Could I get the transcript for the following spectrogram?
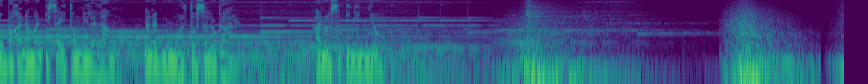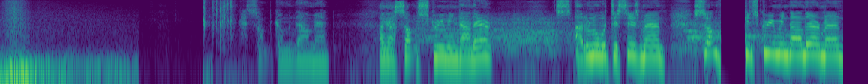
O baka naman isa itong nilalang na nagmumulto sa lugar? Ano sa tingin nyo? Something coming down, man. I got something screaming down there. I don't know what this is, man. Something screaming down there, man.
